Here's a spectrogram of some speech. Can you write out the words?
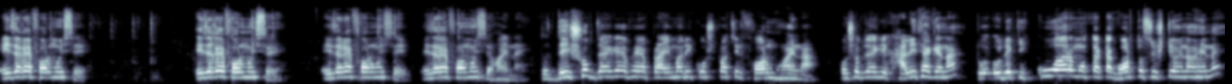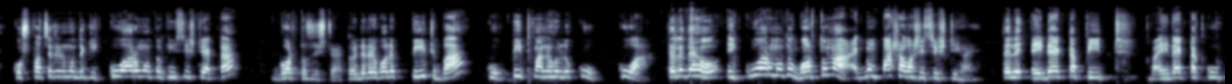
এই জায়গায় ফর্ম হয়েছে এই জায়গায় ফর্ম হয়েছে এই জায়গায় ফর্ম হয়েছে এই জায়গায় ফর্ম হয়েছে হয় নাই। তো যেই সব জায়গায় ভাইয়া প্রাইমারি কোষ প্রাচীর ফর্ম হয় না ওইসব জায়গায় কি খালি থাকে না? তো ওইটা কি কুয়ার মতো একটা গর্ত সৃষ্টি হয় না এখানে কোষ প্রাচীরের মধ্যে কি কুয়ার মতো কি সৃষ্টি একটা গর্ত সৃষ্টি হয়? তো এটারে বলে পিঠ বা কূপ। পিঠ মানে হলো কূপ, কুয়া। তাহলে দেখো, এই কুয়ার মতো গর্ত না একদম পাশাপাশি সৃষ্টি হয়। তাহলে এইটা একটা পিঠ বা এটা একটা কূপ,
